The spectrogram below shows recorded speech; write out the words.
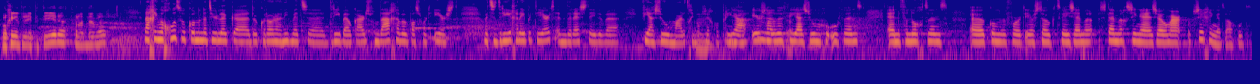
hoe ging het repeteren van het nummer? Nou, ging wel goed. We konden natuurlijk eh, door corona niet met z'n drie bij elkaar. Dus vandaag hebben we pas voor het eerst met z'n drieën gerepeteerd. En de rest deden we via Zoom, maar dat ging op zich wel prima. Ja, eerst hadden we via Zoom geoefend. En vanochtend eh, konden we voor het eerst ook twee stemmen, stemmig zingen en zo. Maar op zich ging het wel goed.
